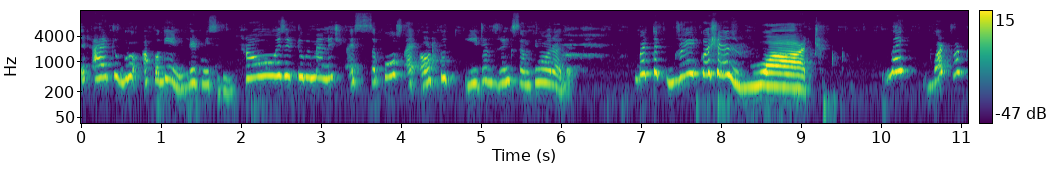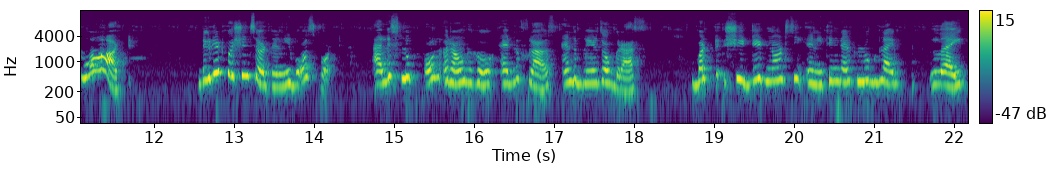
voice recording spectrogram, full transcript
That I have to grow up again. Let me see. How is it to be managed? I suppose I ought to eat or drink something or other. But the great question is what? Like what what what? The great question certainly was what? Alice looked all around her at the flowers and the blades of grass, but she did not see anything that looked like like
